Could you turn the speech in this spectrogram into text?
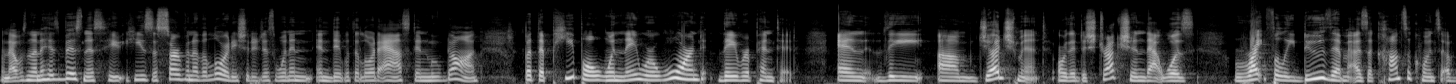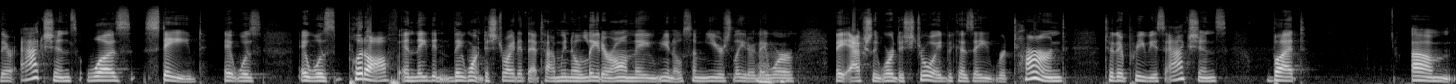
And that was none of his business. He, he's a servant of the Lord. He should have just went in and did what the Lord asked and moved on. But the people, when they were warned, they repented. And the um, judgment or the destruction that was rightfully due them as a consequence of their actions was staved. It was it was put off and they didn't they weren't destroyed at that time. We know later on they, you know, some years later they were they actually were destroyed because they returned to their previous actions. But um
